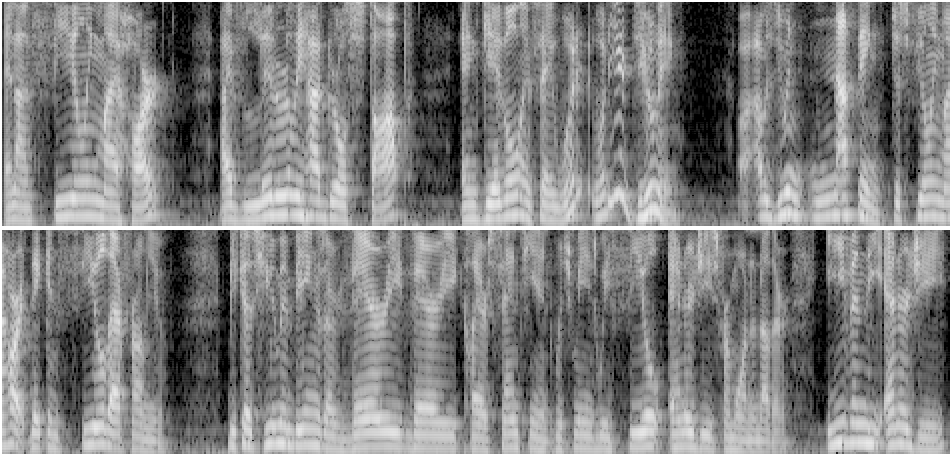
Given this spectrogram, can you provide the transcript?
and I'm feeling my heart, I've literally had girls stop and giggle and say, "What what are you doing?" I was doing nothing, just feeling my heart. They can feel that from you because human beings are very, very clairsentient, which means we feel energies from one another, even the energy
